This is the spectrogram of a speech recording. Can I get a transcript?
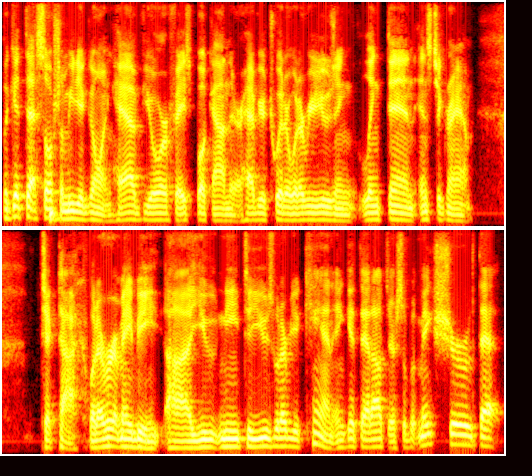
but get that social media going. Have your Facebook on there, have your Twitter, whatever you're using, LinkedIn, Instagram, TikTok, whatever it may be. Uh, you need to use whatever you can and get that out there. So, but make sure that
